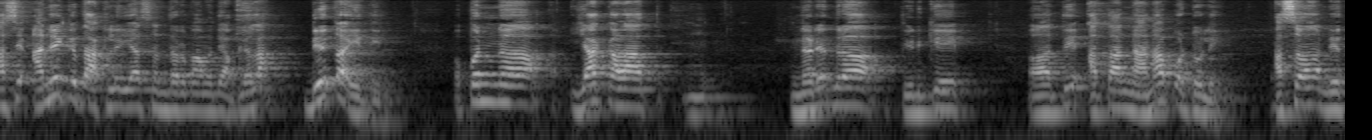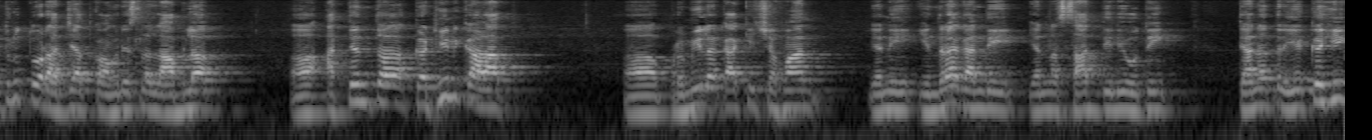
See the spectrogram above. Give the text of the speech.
असे अनेक दाखले या संदर्भामध्ये आपल्याला देता येतील. पण या काळात नरेंद्र तिडके ते आता नाना पटोले असं नेतृत्व राज्यात काँग्रेसला लाभलं. अत्यंत कठीण काळात प्रमिला काकी चव्हाण यांनी इंदिरा गांधी यांना साथ दिली होती. त्यानंतर एकही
